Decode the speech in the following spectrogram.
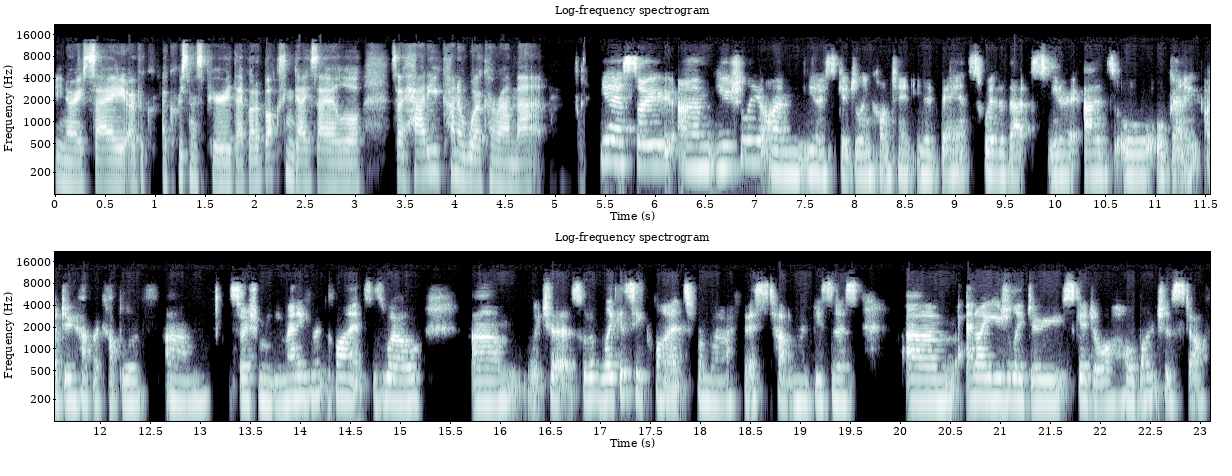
you know, say over a Christmas period, they've got a Boxing Day sale, or so how do you kind of work around that? Yeah, so um, usually I'm, you know, scheduling content in advance, whether that's, you know, ads or organic. I do have a couple of um, social media management clients as well, um, which are sort of legacy clients from when I first started my business. Um, and I usually do schedule a whole bunch of stuff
